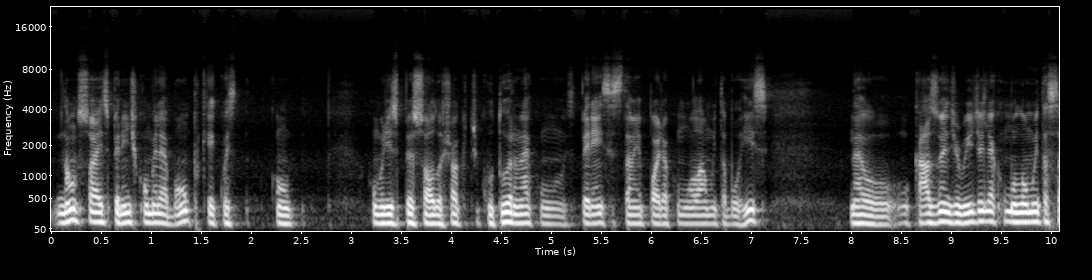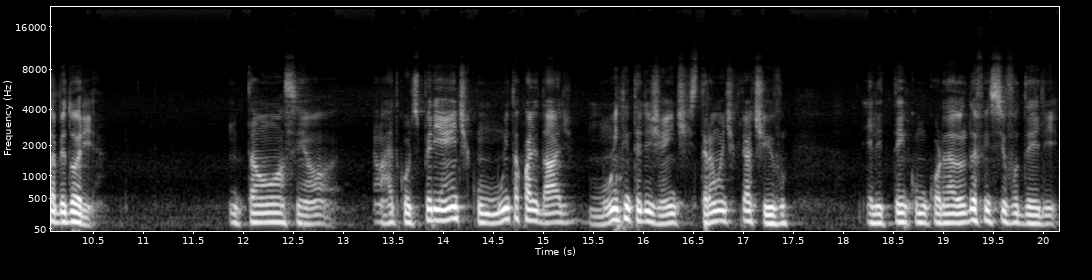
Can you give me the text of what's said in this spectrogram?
não só é experiente como ele é bom, porque com, com, como diz o pessoal do choque de cultura, né, com experiências também pode acumular muita burrice. Né, o, o caso do Andy Reid ele acumulou muita sabedoria. Então, assim, é um head coach experiente, com muita qualidade, muito inteligente, extremamente criativo. Ele tem como coordenador defensivo dele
